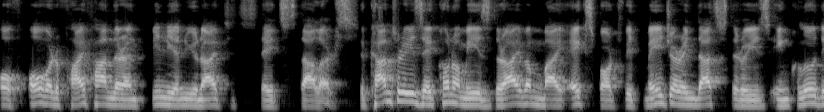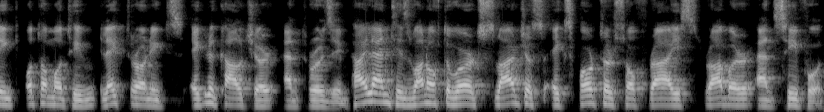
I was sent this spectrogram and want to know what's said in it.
of over 500 billion United States dollars. The country's economy is driven by export with major industries including automotive, electronics, agriculture, and tourism. Thailand is one of the world's largest exporters of rice, rubber, and seafood,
